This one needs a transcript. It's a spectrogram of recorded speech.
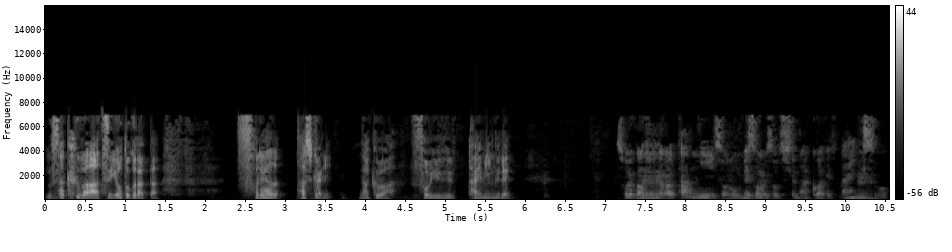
うさくんは熱い男だった。それは確かに泣くわ。そういうタイミングで。そういう感じで、うんだから単にそのメソメソして泣くわけじゃないんですよ。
